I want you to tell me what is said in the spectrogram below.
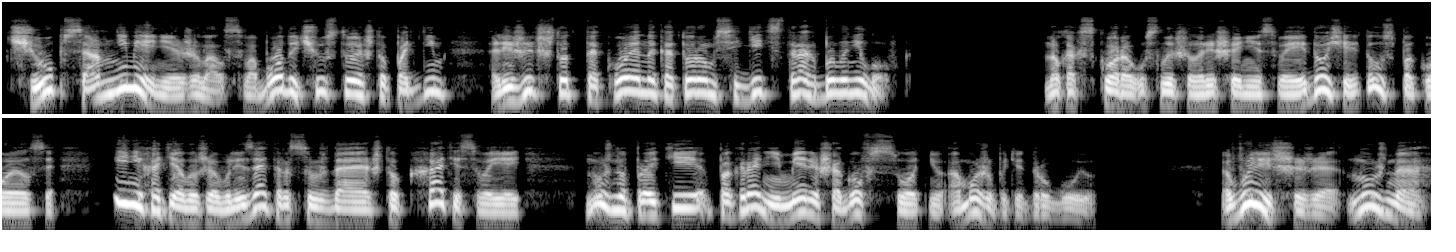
Чуб сам не менее желал свободы, чувствуя, что под ним лежит что-то такое, на котором сидеть страх было неловко. Но как скоро услышал решение своей дочери, то успокоился и не хотел уже вылезать, рассуждая, что к хате своей нужно пройти, по крайней мере, шагов сотню, а может быть и другую. Вылезши же, нужно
